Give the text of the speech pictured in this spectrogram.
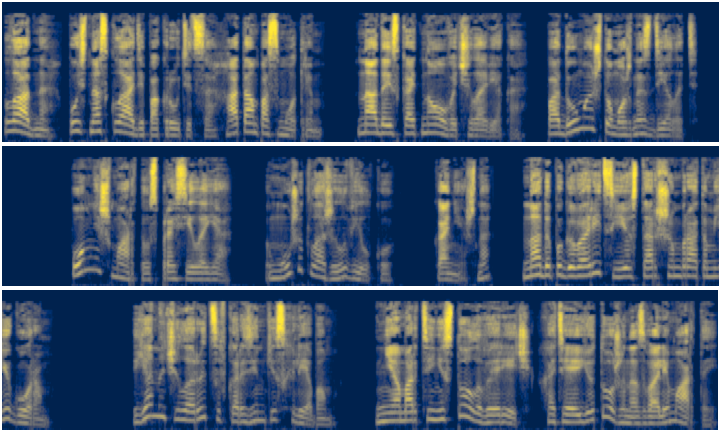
«Ладно, пусть на складе покрутится, а там посмотрим. Надо искать нового человека. Подумаю, что можно сделать». «Помнишь Марту?» — спросила я. Муж отложил вилку. «Конечно. Надо поговорить с ее старшим братом Егором». Я начала рыться в корзинке с хлебом. Не о Мартине Столовой речь, хотя ее тоже назвали Мартой.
